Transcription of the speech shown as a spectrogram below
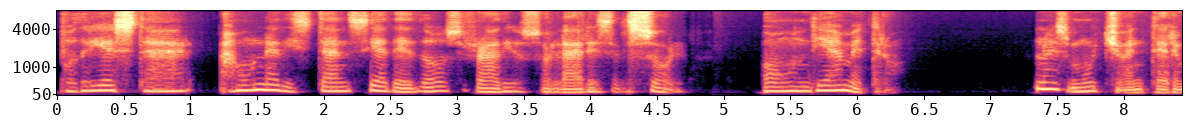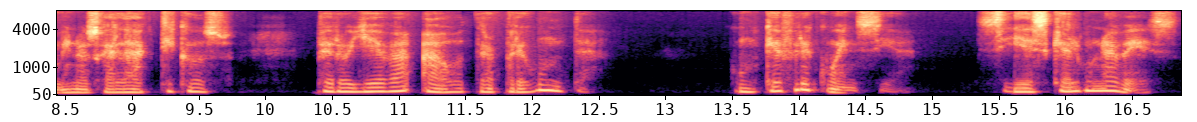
podría estar a una distancia de dos radios solares del Sol o un diámetro. No es mucho en términos galácticos, pero lleva a otra pregunta. ¿Con qué frecuencia, si es que alguna vez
